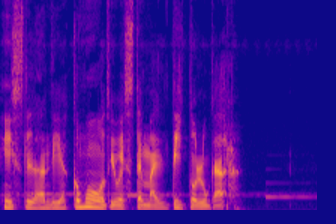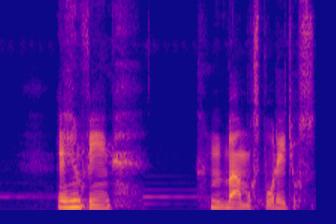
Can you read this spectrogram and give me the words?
Islandia, cómo odio este maldito lugar. En fin, vamos por ellos.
